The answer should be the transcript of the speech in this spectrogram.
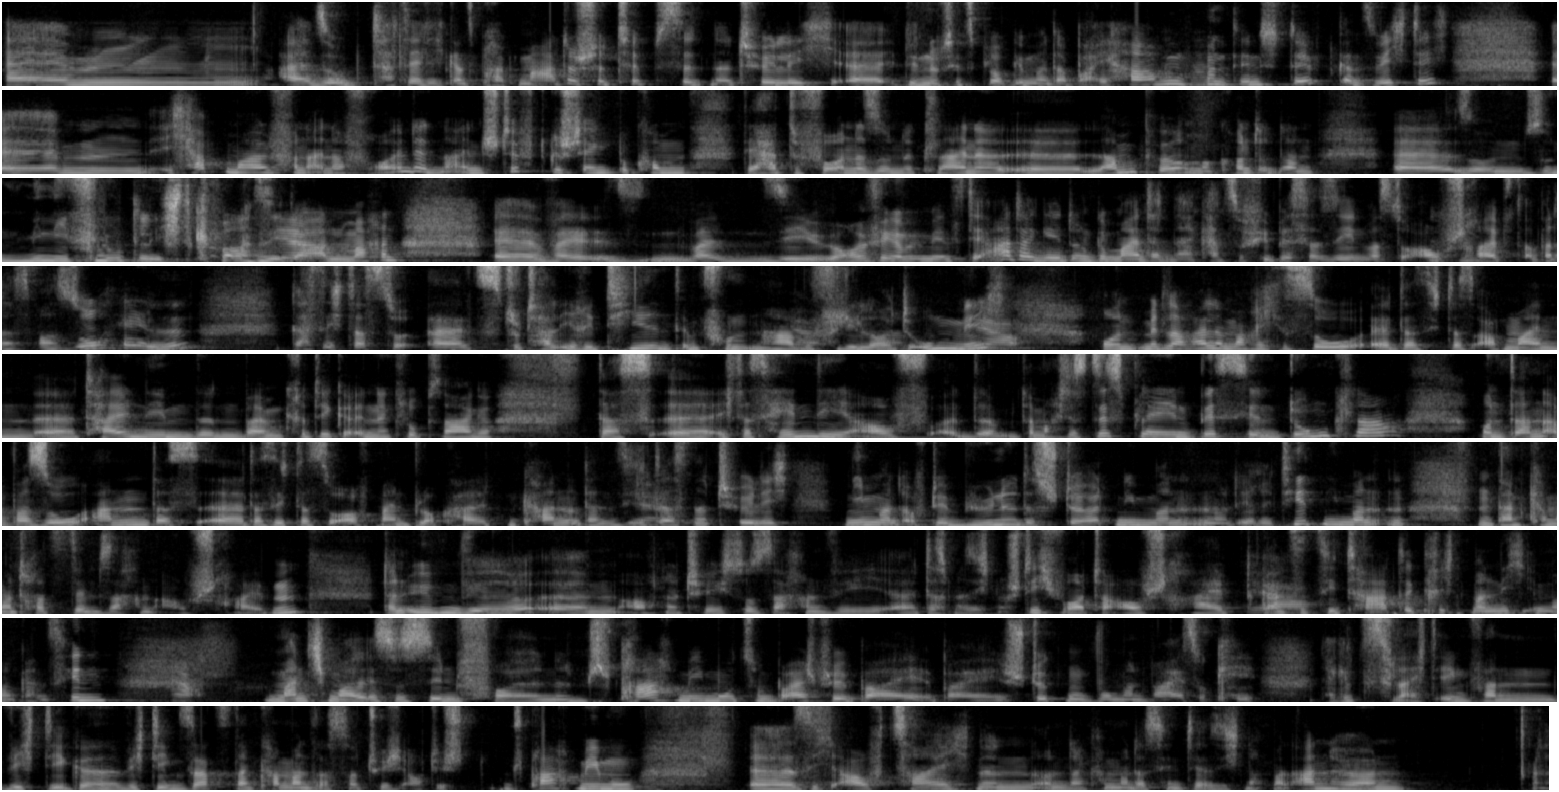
Ähm, also tatsächlich ganz pragmatische Tipps sind natürlich äh, den Notizblock immer dabei haben mhm. und den Stift, ganz wichtig. Ähm, ich habe mal von einer Freundin einen Stift geschenkt bekommen, der hatte vorne so eine kleine äh, Lampe und man konnte dann äh, so ein, so ein Mini-Flutlicht quasi ja. da anmachen, äh, weil, weil sie häufiger mit mir ins Theater geht und gemeint hat, na kannst du viel besser sehen, was du mhm. aufschreibst. Aber das war so hell, dass ich das so als total irritierend empfunden habe ja, für die Leute um mich. Ja. Und mittlerweile mache ich es so, äh, dass ich das auch meinen äh, Teilnehmenden beim KritikerInnenclub sage, dass äh, ich das Handy auf, da, da mache ich das Display ein bisschen mhm. dunkler und dann aber so an, dass, dass ich das so auf meinen Blog halten kann. Und dann sieht ja. das natürlich niemand auf der Bühne, das stört niemanden und irritiert niemanden. Und dann kann man trotzdem Sachen aufschreiben. Dann üben wir ähm, auch natürlich so Sachen wie, dass man sich nur Stichworte aufschreibt. Ja. Ganze Zitate kriegt man nicht immer ganz hin. Ja. Manchmal ist es sinnvoll, ein Sprachmemo zum Beispiel bei, bei Stücken, wo man weiß, okay, da gibt es vielleicht irgendwann einen wichtige, wichtigen Satz, dann kann man das natürlich auch die Sprachmemo äh, sich aufzeichnen und dann kann man das hinterher sich nochmal anhören.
